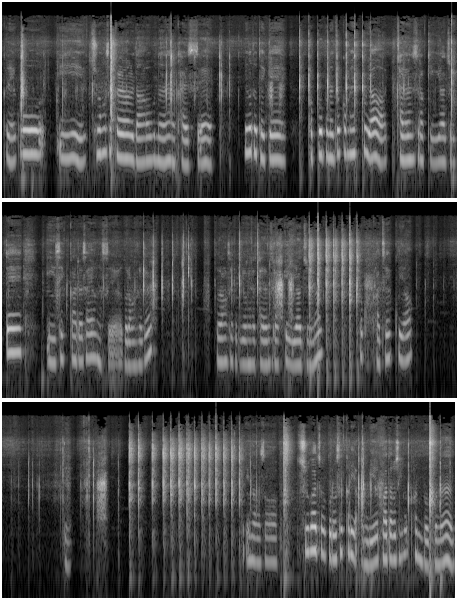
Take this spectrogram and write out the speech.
그리고 이 주황 색깔 나오는 갈색 이것도 되게 겉부분을 조금 했고요. 자연스럽게 이어줄 때 이 색깔을 사용했어요. 노란색을. 노란색을 이용해서 자연스럽게 이어주는 효과까지 했고요. 네. 그리고 나서 추가적으로 색깔이 약간 미흡하다고 생각한 부분은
